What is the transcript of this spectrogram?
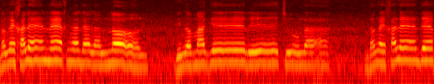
ba ngay xale neex nga dalal lool bi nga màggee réccu nga. Ba ngay xale def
